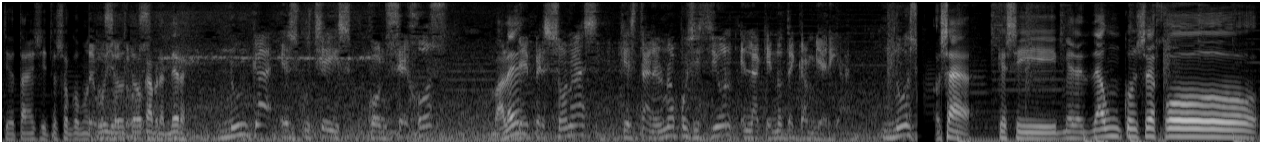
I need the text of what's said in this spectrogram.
tío tan exitoso como tú, yo tengo que aprender. Nunca escuchéis consejos ¿Vale? de personas que están en una posición en la que no te cambiaría. No es... O sea, que si me da un consejo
